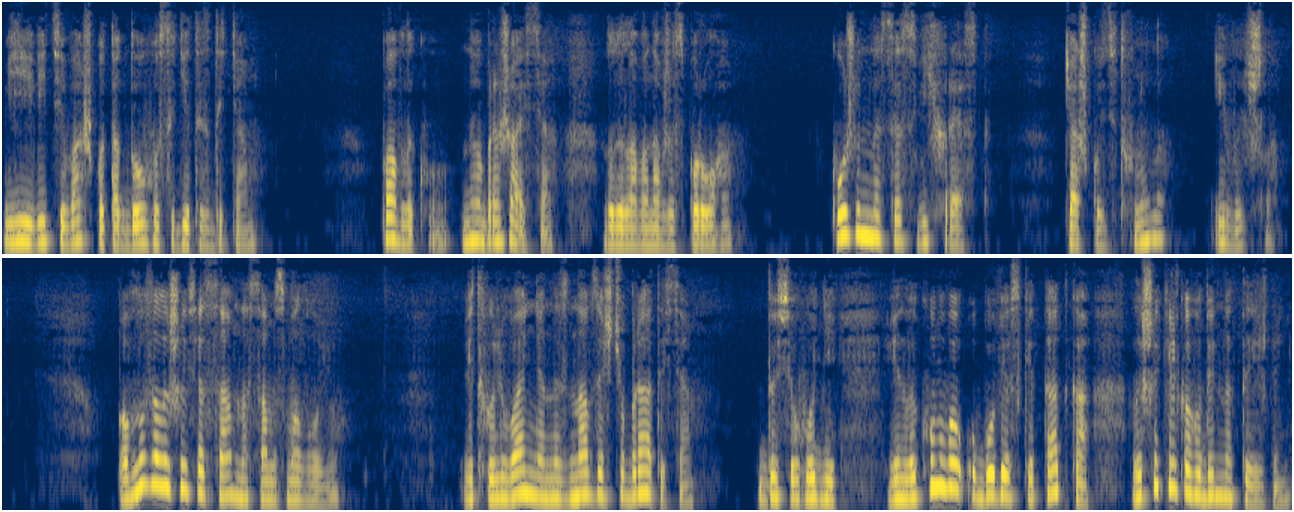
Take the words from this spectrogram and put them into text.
в її віці важко так довго сидіти з дитям. Павлику, не ображайся, додала вона вже з порога. Кожен несе свій хрест, тяжко зітхнула і вийшла. Павло залишився сам на сам з малою. Від хвилювання не знав, за що братися. До сьогодні він виконував обов'язки татка лише кілька годин на тиждень.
